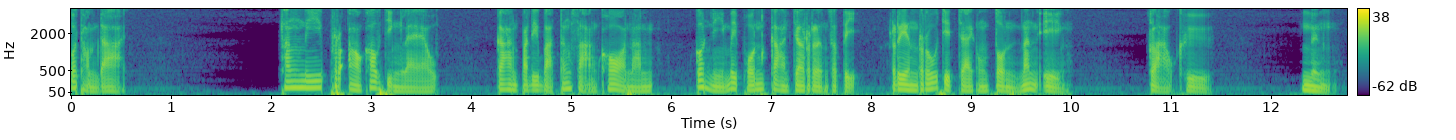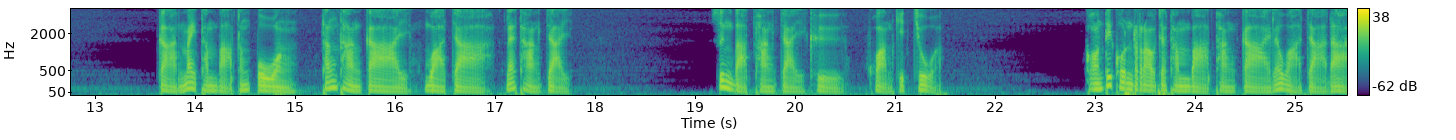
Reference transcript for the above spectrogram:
ก็ทำได้ ทั้งนี้เพราะเอาเข้าจริงแล้ว การปฏิบัติทั้งสามข้อนั้น ก็หนีไม่พ้นการเจริญสติเรียนรู้จิตใจของตนนั่นเอง กล่าวคือ 1. การไม่ทำบาปทั้งปวง ทั้งทางกาย วาจา และทางใจ ซึ่งบาปทางใจคือ ความคิดชั่ว ก่อนที่คนเราจะทำบาปทางกายและวาจาได้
